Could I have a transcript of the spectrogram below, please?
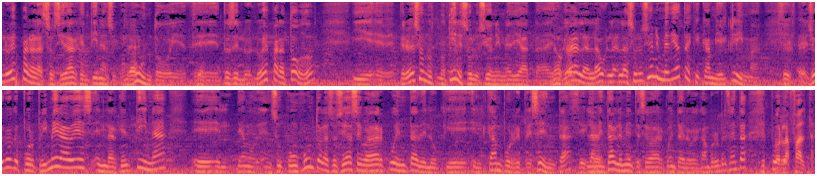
Lo es para la sociedad argentina en su conjunto hoy, este, entonces lo, lo es para todos, y, eh, pero eso no, no tiene solución inmediata. No, claro. la, la- la solución inmediata es que cambie el clima. Sí, sí. Eh, Yo creo que por primera vez en la Argentina, eh, el- digamos, en su conjunto la sociedad se va a dar cuenta de lo que el campo representa. Sí, claro. Lamentablemente se va a dar cuenta de lo que el campo representa. Por la falta.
